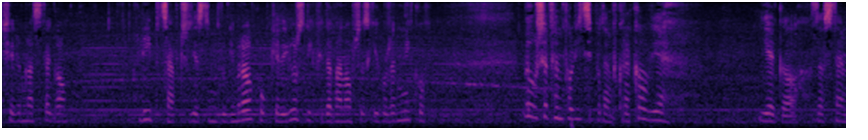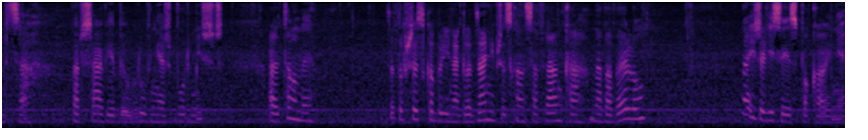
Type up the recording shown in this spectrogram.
17 lipca w 1932 roku, kiedy już zlikwidowano wszystkich urzędników, był szefem policji potem w Krakowie. Jego zastępca w Warszawie był również burmistrz Altony. Za to wszystko byli nagradzani przez Hansa Franka na Wawelu. No i żyli sobie spokojnie.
